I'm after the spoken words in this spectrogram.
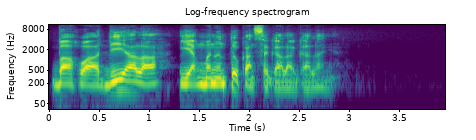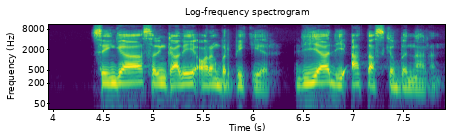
bahwa dialah yang menentukan segala-galanya. Sehingga sering kali orang berpikir, dia di atas kebenaran.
